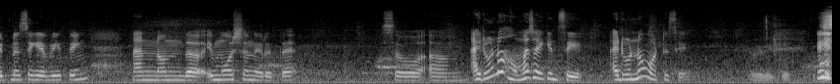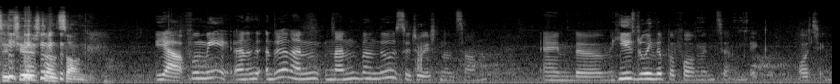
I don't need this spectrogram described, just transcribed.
witnessing everything ನನ್ನೊಂದು ಇಮೋಷನ್ ಇರುತ್ತೆ. So I don't know how much I can say I don't know what to say very good situational song yeah for me ಅಂದರೆ ನನ್ನ ನನ್ನ ಬಂದು situational song and he is doing the performance I like watching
